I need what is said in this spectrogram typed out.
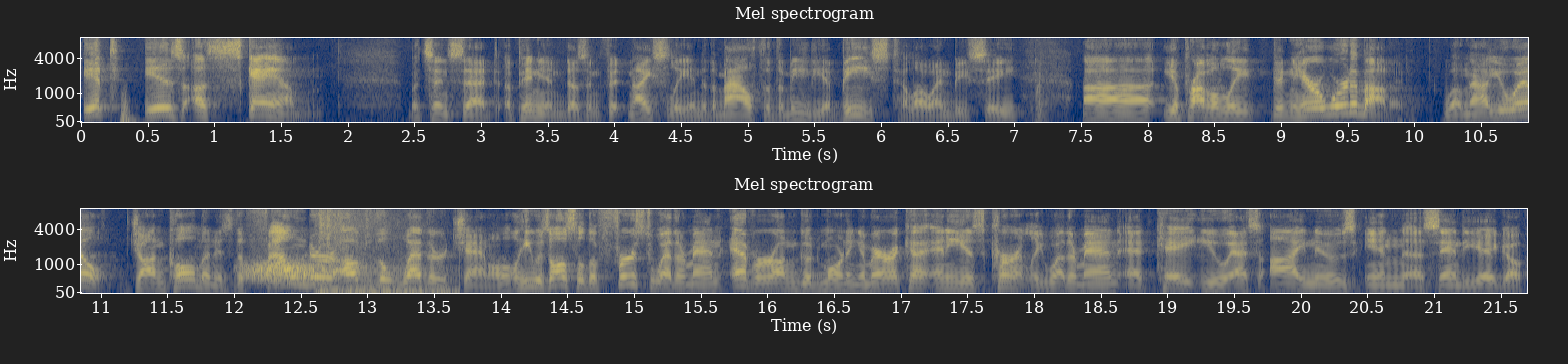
It is a scam. But since that opinion doesn't fit nicely into the mouth of the media beast, hello, NBC, uh, you probably didn't hear a word about it. Well, now you will. John Coleman is the founder of the Weather Channel. He was also the first weatherman ever on Good Morning America, and he is currently weatherman at KUSI News in uh, San Diego.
